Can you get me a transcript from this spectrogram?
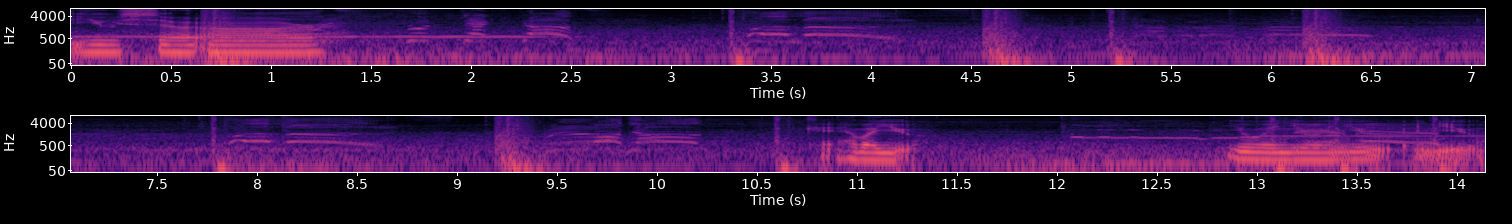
You sir are okay. How about you? You and you and you and you.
